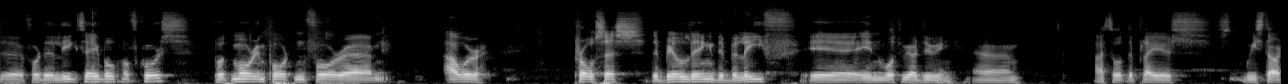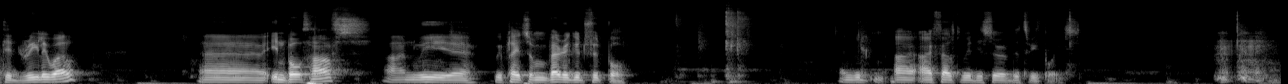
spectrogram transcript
uh, for the league table, of course, but more important for um, our process, the building, the belief uh, in what we are doing. Um, I thought the players we started really well uh, in both halves, and we uh, we played some very good football. And we, I, I felt we deserved the three points.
